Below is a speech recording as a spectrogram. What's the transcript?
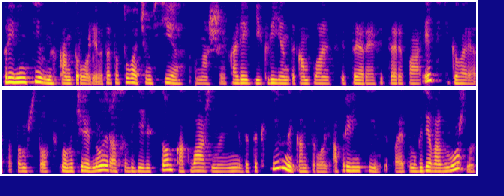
превентивных контролей. Вот это то, о чем все наши коллеги и клиенты, комплайнс-офицеры и офицеры по этике говорят, о том, что мы в очередной раз убедились в том, как важно не детективный контроль, а превентивный. Поэтому, где возможно,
